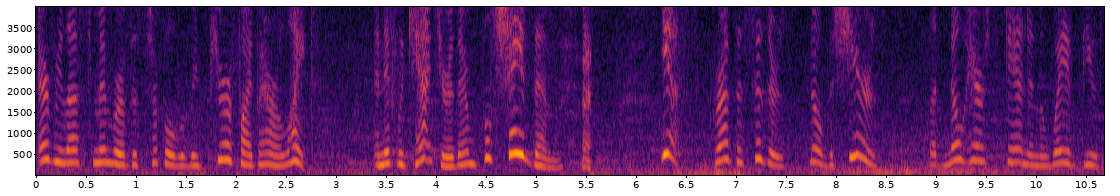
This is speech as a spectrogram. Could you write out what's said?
Every last member of the circle will be purified by our light. And if we can't cure them, we'll shave them! yes! Grab the scissors! No, the shears! Let no hair stand in the way of beauty.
